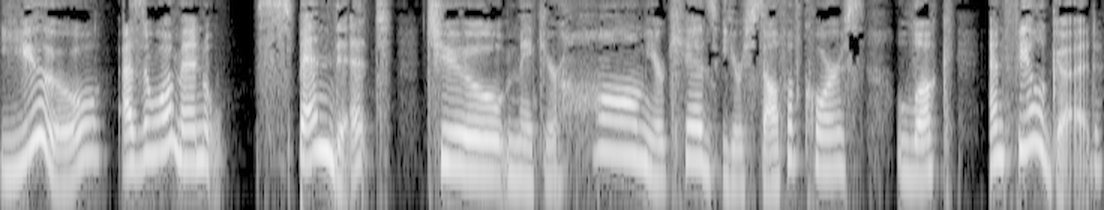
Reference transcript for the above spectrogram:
you as a woman spend it to make your home, your kids, yourself of course look and feel good.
